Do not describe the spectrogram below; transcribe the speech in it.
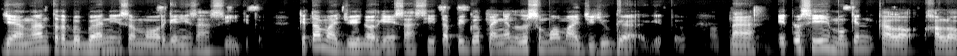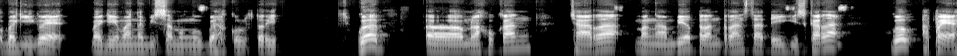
jangan terbebani sama organisasi gitu. Kita majuin organisasi tapi gue pengen lu semua maju juga gitu. Okay. nah itu sih mungkin kalau kalau bagi gue ya, bagaimana bisa mengubah kultur itu. Gue uh, melakukan cara mengambil peran-peran strategis. Karena gue apa ya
